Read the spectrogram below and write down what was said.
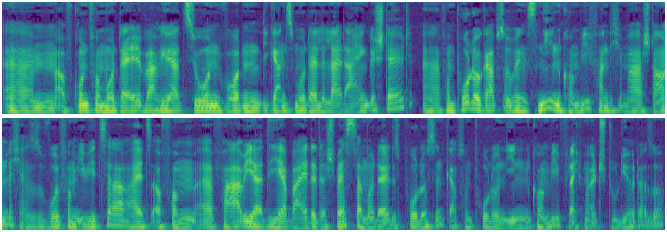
Ähm, aufgrund von Modellvariationen wurden die ganzen Modelle leider eingestellt. Äh, vom Polo gab es übrigens nie ein Kombi, fand ich immer erstaunlich. Also sowohl vom Ibiza als auch vom äh, Fabia, die ja beide das Schwestermodell des Polos sind, gab es vom Polo nie ein Kombi, vielleicht mal als Studio oder so.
